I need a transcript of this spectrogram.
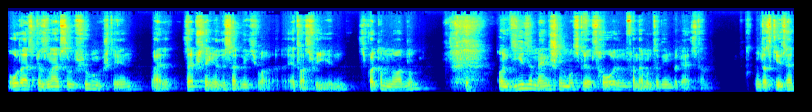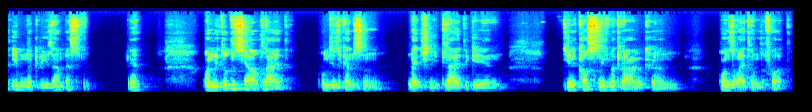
oder als Personal zur Verfügung stehen, weil Selbstständigkeit ist halt nicht etwas für jeden. Ist vollkommen in Ordnung. Und diese Menschen musst du jetzt holen, von deinem Unternehmen begeistern. Und das geht halt eben in der Krise am besten. Ja. Und mir tut es ja auch leid um diese ganzen Menschen, die pleite gehen, ihre Kosten nicht mehr tragen können und so weiter und so fort.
